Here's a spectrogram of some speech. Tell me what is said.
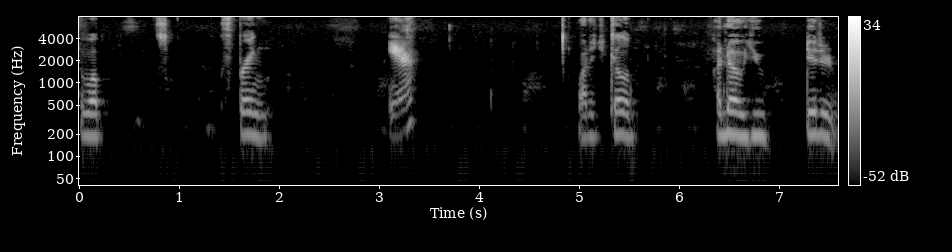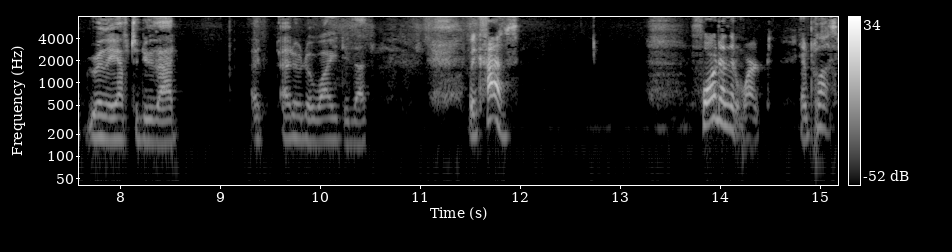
So, Spring, Yeah? why did you kill him? I know you didn't really have to do that. I, I don't know why you did that. Because four doesn't work. And plus,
